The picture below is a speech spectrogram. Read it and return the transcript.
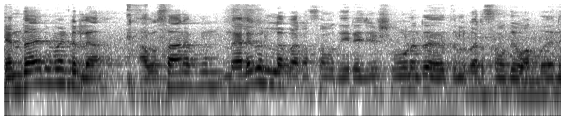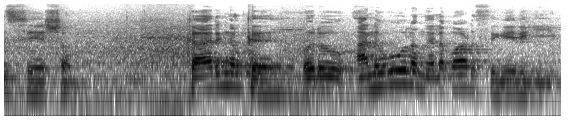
എന്തായാലും വേണ്ടില്ല. അവസാനം നിലവിലുള്ള ഭരണസമിതി രജീഷ് ഭൂണിന്റെ നേതൃത്വത്തിൽ ഭരണസമിതി വന്നതിന് ശേഷം കാര്യങ്ങൾക്ക് ഒരു അനുകൂല നിലപാട് സ്വീകരിക്കുകയും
